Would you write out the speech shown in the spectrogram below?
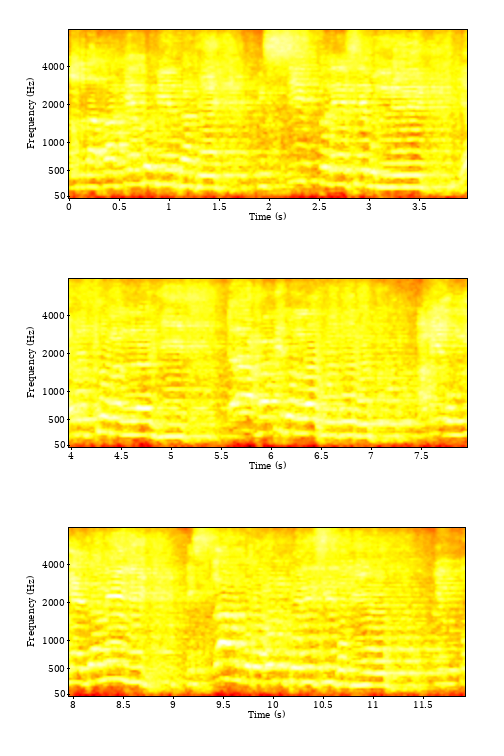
আল্লাহ পাকের নবীর কাছে নিশ্চিত করে এসে বললেন, ইয়া রাসূলুল্লাহি, ইয়া হুজুর, আমি উম্মে জামিল ইসলাম গ্রহণ করেছি যদিও, কিন্তু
